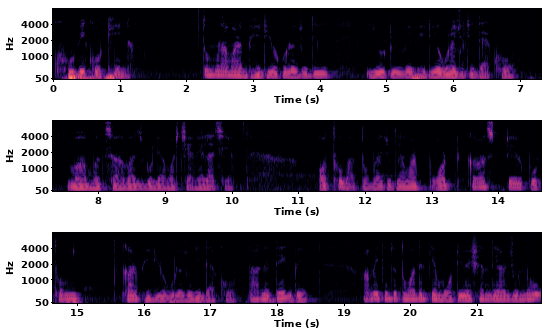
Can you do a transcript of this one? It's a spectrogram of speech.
খুবই কঠিন। তোমরা আমার ভিডিওগুলো যদি, ইউটিউবে ভিডিওগুলো যদি দেখো, মোহাম্মদ শাহবাজ বলে আমার চ্যানেল আছে অথবা তোমরা যদি আমার পডকাস্টের প্রথমকার ভিডিওগুলো যদি দেখো, তাহলে দেখবে আমি কিন্তু তোমাদেরকে মোটিভেশন দেওয়ার জন্য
